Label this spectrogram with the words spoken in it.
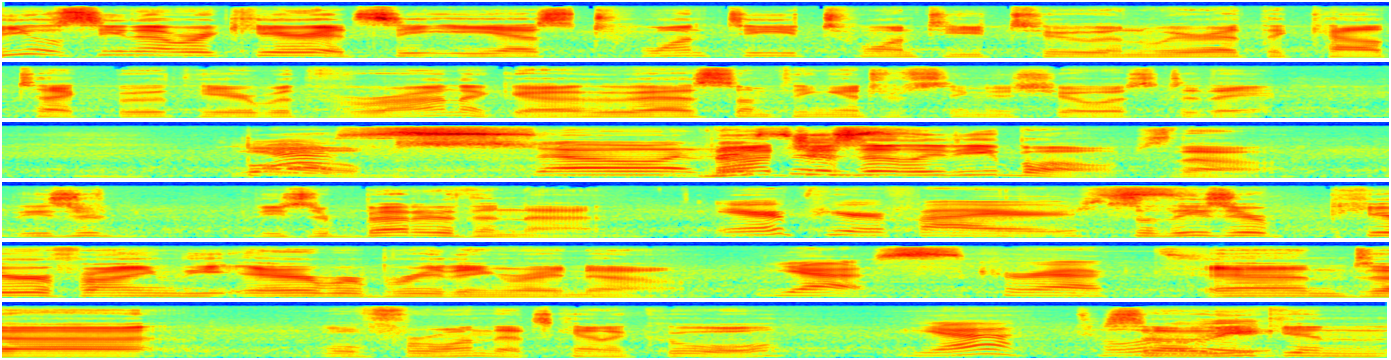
ULC Network here at CES 2022, and we're at the Kaltech booth here with Veronica, who has something interesting to show us today. Bulbs. Yes. So Not just LED bulbs, though. These are these are better than that. air purifiers. So these are purifying the air we're breathing right now. yes, correct. And uh, well, for one, that's kind of cool. Yeah, totally. So you can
